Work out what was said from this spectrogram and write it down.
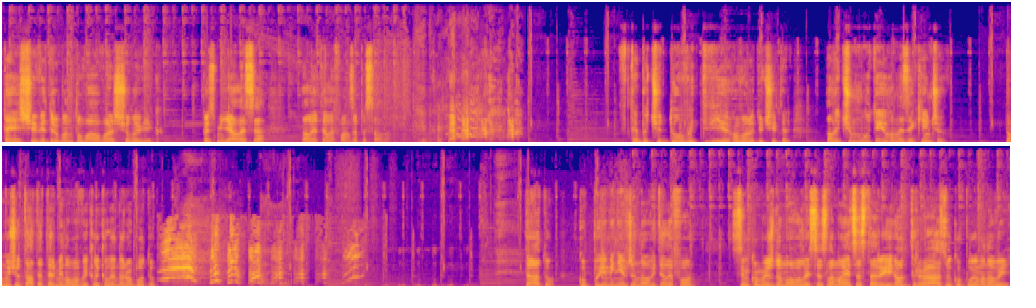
те, що відремонтував ваш чоловік. Посміялася, але телефон записала. Тебе чудовий твір, говорить учитель. Але чому ти його не закінчив? Тому що тата терміново викликали на роботу. Тату, купи мені вже новий телефон. Синку, ми ж домовилися, зламається старий, одразу купуємо новий.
